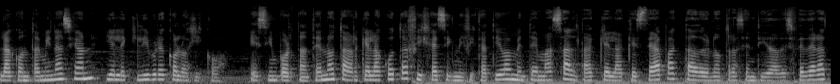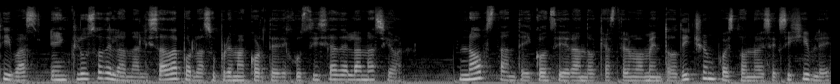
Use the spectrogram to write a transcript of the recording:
la contaminación y el equilibrio ecológico. Es importante notar que la cuota fija es significativamente más alta que la que se ha pactado en otras entidades federativas e incluso de la analizada por la Suprema Corte de Justicia de la Nación. No obstante, y considerando que hasta el momento dicho impuesto no es exigible,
